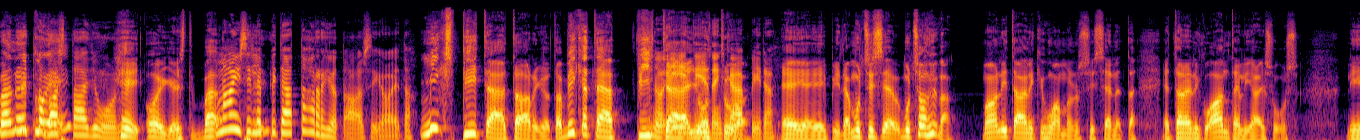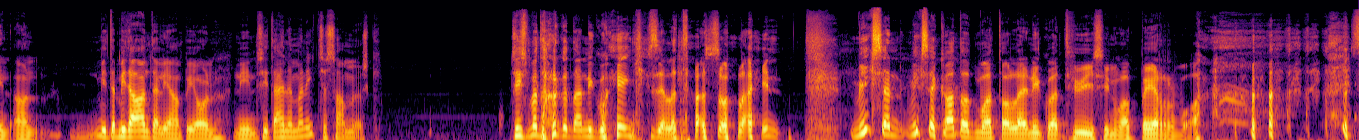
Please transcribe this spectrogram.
Mä Nyt mä kun- vasta tajuun. Hei, oikeesti. Mä, Naisille pitää tarjota asioita. miksi pitää tarjota? Mikä tää pitää No ei juttua? tietenkään pidä. Ei, ei, ei pidä. Mutta siis, mut se on hyvä. Mä oon itse ainakin huomannut siis sen, että, että tällainen niin kuin anteliaisuus, niin on, mitä, mitä anteliaampi on, niin sitä enemmän itse saa myöskin. Siis mä tarkoitan niin kuin henkisellä tasolla. En, miksi, sä, miksi sä katot mua tolleen, niin kuin, että hyi sinua pervoa?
